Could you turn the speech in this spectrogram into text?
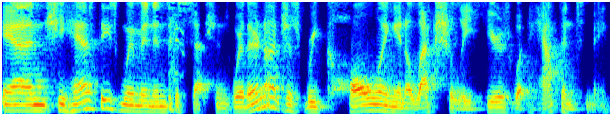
And she has these women into sessions where they're not just recalling intellectually, here's what happened to me,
